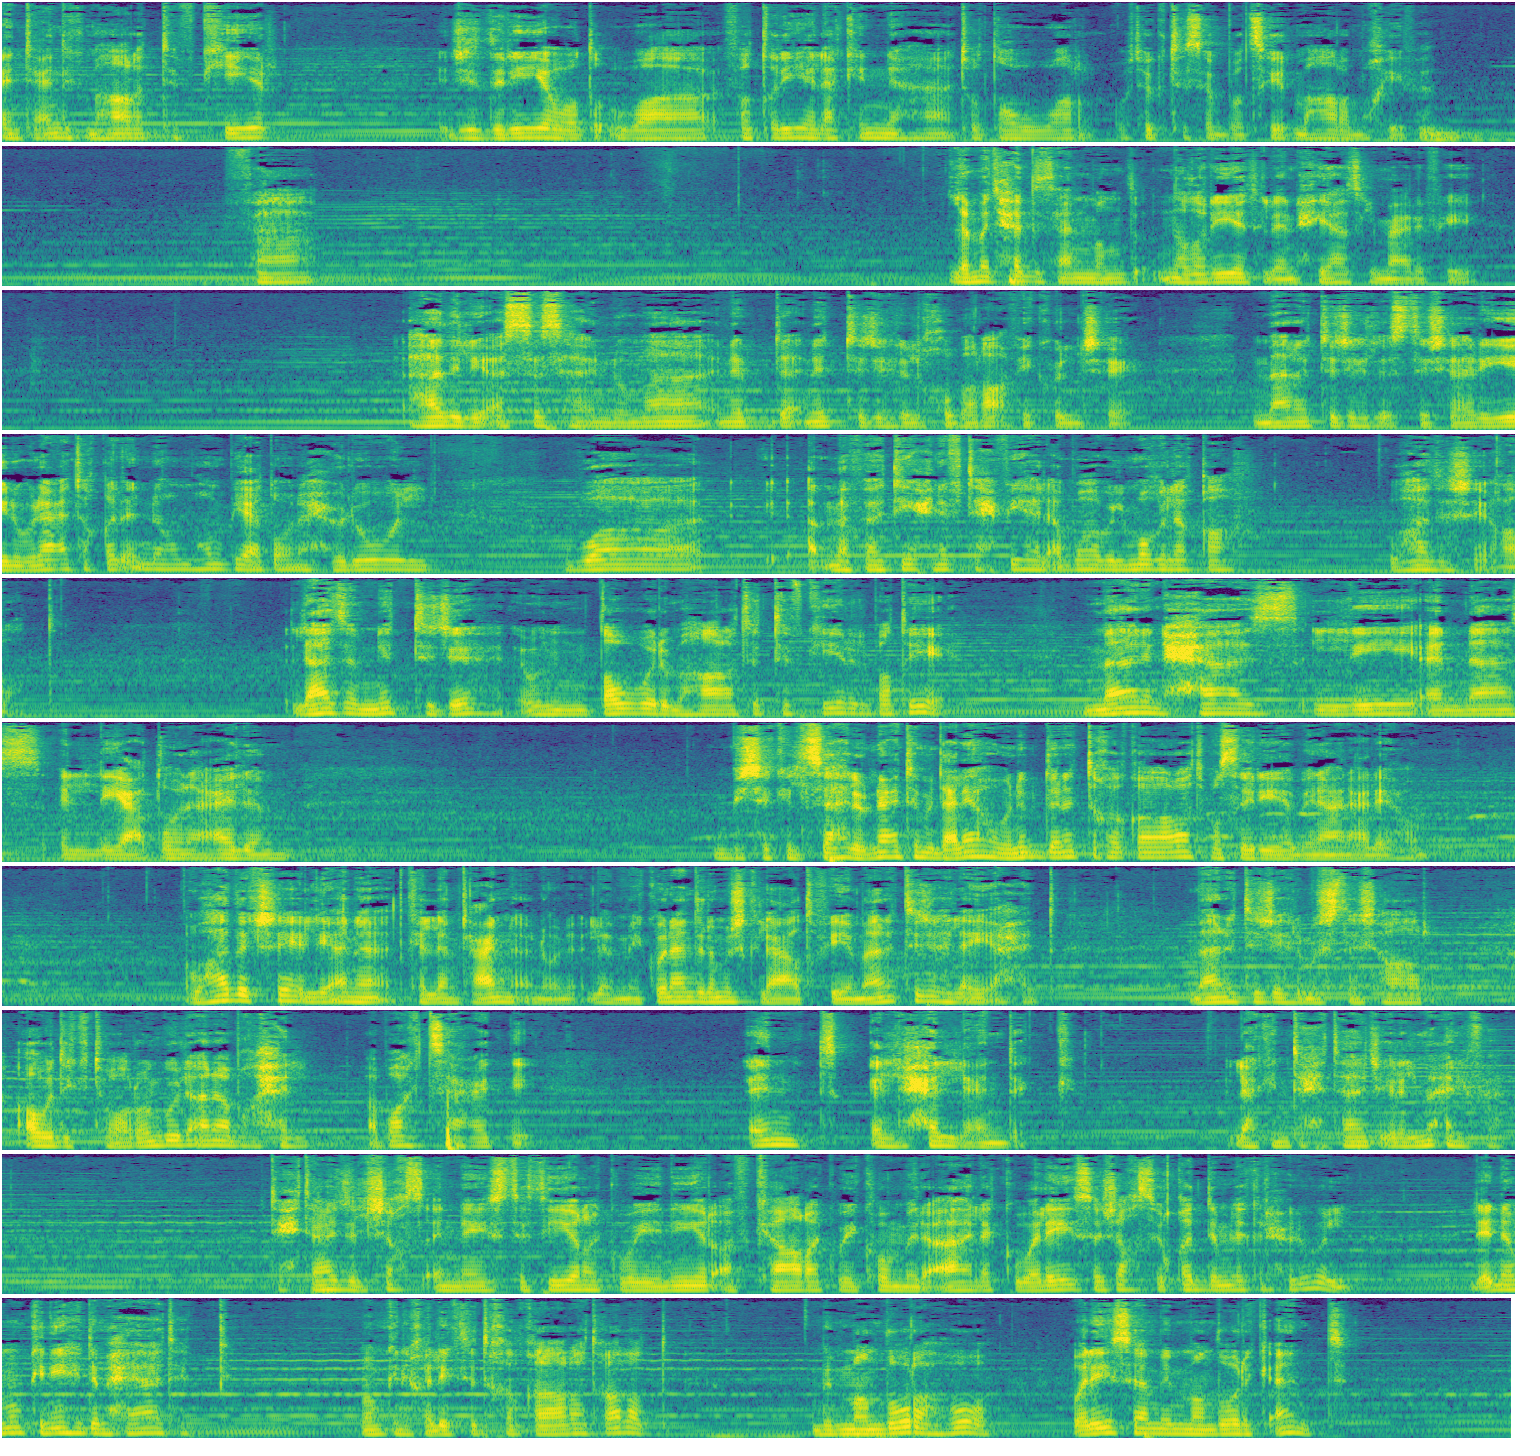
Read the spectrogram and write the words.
أنت عندك مهارة تفكير جذرية وفطرية لكنها تطور وتكتسب وتصير مهارة مخيفة. ف لما تحدث عن نظرية الانحياز المعرفي هذه اللي أسسها أنه ما نبدأ نتجه للخبراء في كل شيء. ما نتجه للاستشاريين ونعتقد أنهم هم بيعطونا حلول ومفاتيح نفتح فيها الأبواب المغلقة وهذا الشيء غلط. لازم نتجه ونطور مهارة التفكير البطيء. ما ننحاز للناس اللي يعطونا علم بشكل سهل ونعتمد عليهم ونبدأ نتخذ قرارات مصيرية بناء عليهم. وهذا الشيء اللي أنا تكلمت عنه أنه لما يكون عندنا مشكلة عاطفية ما نتجه لأي أحد ما نتجه لمستشار أو دكتور ونقول أنا أبغى حل أبغاك تساعدني. أنت الحل عندك لكن تحتاج إلى المعرفة. تحتاج الشخص أنه يستثيرك وينير أفكارك ويكون مرآة لك وليس شخص يقدم لك الحلول. لأنه ممكن يهدم حياتك ممكن يخليك تدخل قرارات غلط. من منظوره هو وليس من منظورك أنت.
